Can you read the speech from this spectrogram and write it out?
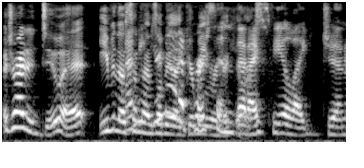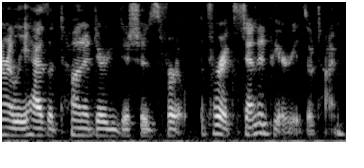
I try to do it, even though sometimes I I'll mean, be like, "You're a being person ridiculous." that I feel like generally has a ton of dirty dishes for for extended periods of time.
